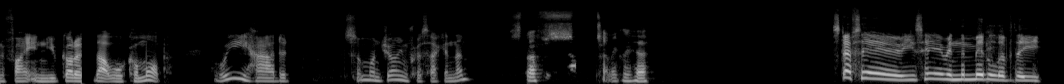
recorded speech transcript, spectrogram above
to fighting, you've got to that will come up. We had a, someone join for a second then. Steph's technically here. Steph's here. He's here in the middle of the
